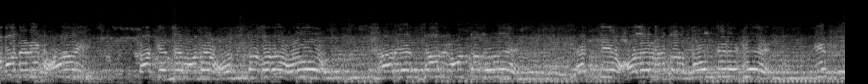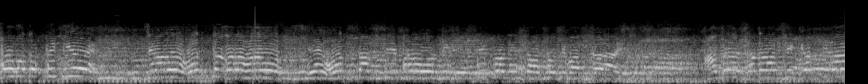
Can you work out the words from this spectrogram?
আমাদেরই ভাই তাকে যেভাবে হত্যা করা হলো সাড়ে চার ঘণ্টা ধরে একটি হলের ভেতর বন্দি রেখে ইচ্ছা মতো পিটিয়ে যেভাবে হত্যা করা হলো এই হত্যার তীব্র তীব্র নিন্দা ও প্রতিবাদ জানাই আমরা সাধারণ শিক্ষার্থীরা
